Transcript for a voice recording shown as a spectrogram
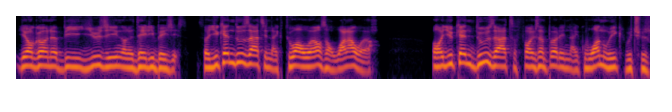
you're going to be using on a daily basis. So you can do that in like two hours or one hour. Or you can do that, for example, in like one week, which is,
